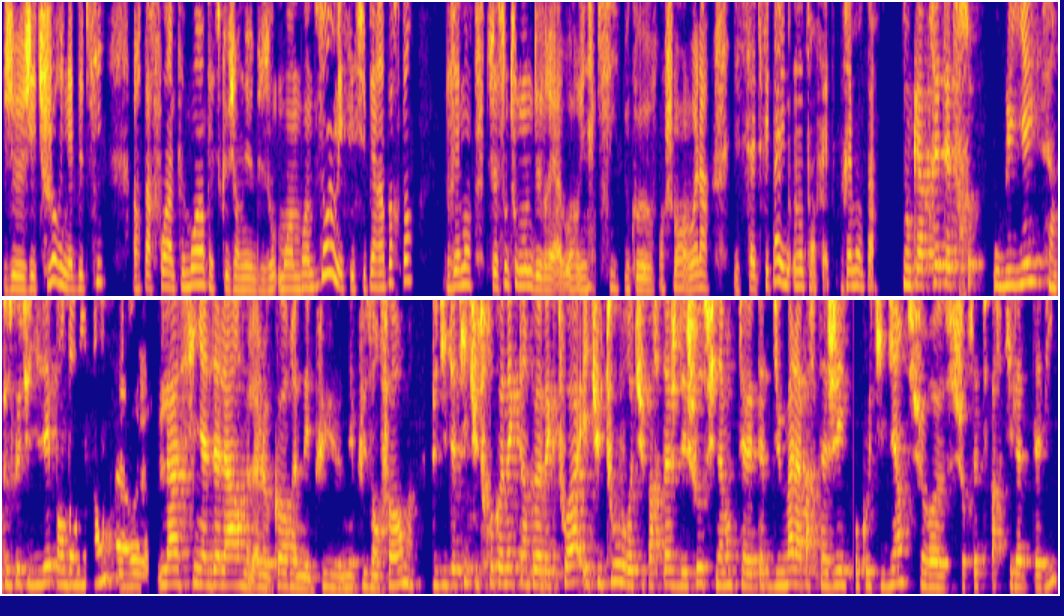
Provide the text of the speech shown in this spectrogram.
J'ai toujours une aide de psy. Alors parfois un peu moins parce que j'en ai besoin, moins moins besoin, mais c'est super important. Vraiment. De toute façon, tout le monde devrait avoir une aide psy. Donc euh, franchement, voilà. C'est pas une honte en fait, vraiment pas. Donc après t'être oublié, c'est un peu ce que tu disais pendant longtemps. Ah là, signal d'alarme, là le corps n'est plus n'est plus en forme. Petit à petit, tu te reconnectes un peu avec toi et tu t'ouvres, tu partages des choses finalement que tu avais peut-être du mal à partager au quotidien sur euh, sur cette partie-là de ta vie.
